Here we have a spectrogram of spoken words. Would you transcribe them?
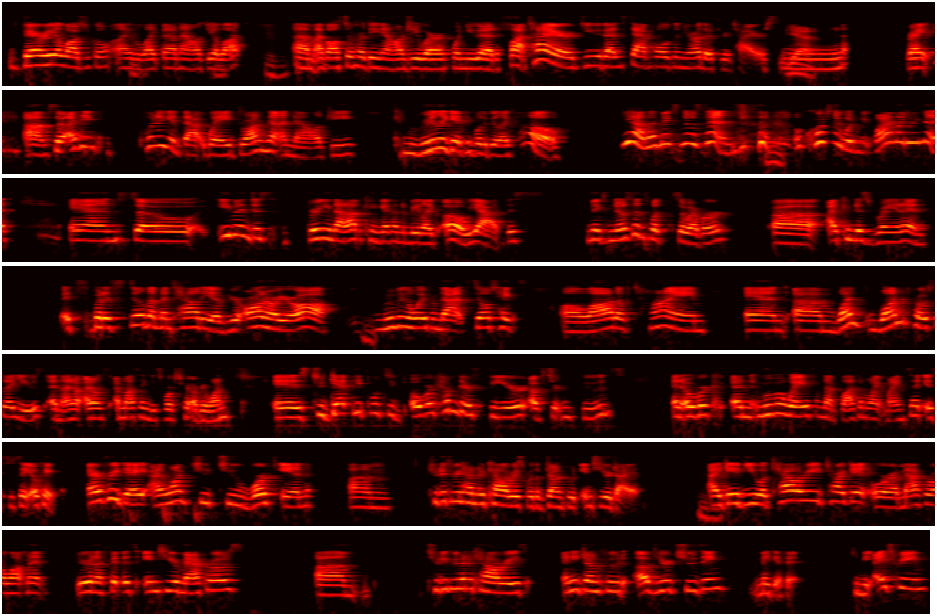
very illogical. I mm-hmm. like that analogy a lot. Mm-hmm. Um, I've also heard the analogy where when you get a flat tire, do you then stab holes in your other three tires? Yeah. No right? Um, so I think putting it that way, drawing that analogy, can really get people to be like, oh, yeah, that makes no sense. Yeah. of course I wouldn't. Do, why am I doing this? And so even just bringing that up can get them to be like, oh yeah, this makes no sense whatsoever. Uh, I can just rein it in. It's, but it's still the mentality of you're on or you're off. Mm-hmm. Moving away from that still takes a lot of time and um, one one approach that I use, and I don't, I don't, I'm not saying this works for everyone, is to get people to overcome their fear of certain foods and over and move away from that black and white mindset. Is to say, okay, every day I want you to work in um, two to three hundred calories worth of junk food into your diet. Hmm. I gave you a calorie target or a macro allotment. You're gonna fit this into your macros. Um, two to three hundred calories, any junk food of your choosing, make it fit. It can be ice cream,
